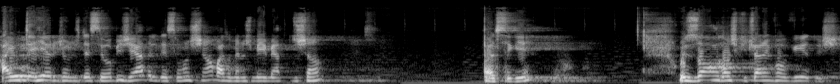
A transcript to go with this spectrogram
Aí o terreiro de onde desceu o objeto, ele desceu no chão, mais ou menos meio metro do chão. Pode seguir? Os órgãos que estiveram envolvidos:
